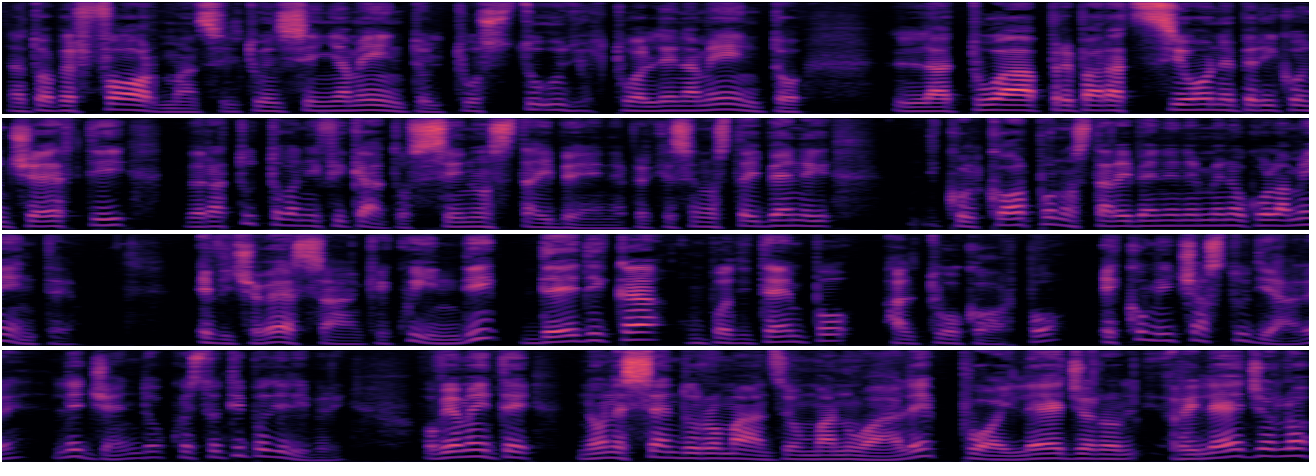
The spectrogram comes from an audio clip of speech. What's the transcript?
la tua performance, il tuo insegnamento, il tuo studio, il tuo allenamento, la tua preparazione per i concerti verrà tutto vanificato se non stai bene, perché se non stai bene col corpo non starai bene nemmeno con la mente e viceversa anche. Quindi dedica un po' di tempo al tuo corpo e comincia a studiare leggendo questo tipo di libri. Ovviamente non essendo un romanzo, un manuale, puoi leggerlo, rileggerlo,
